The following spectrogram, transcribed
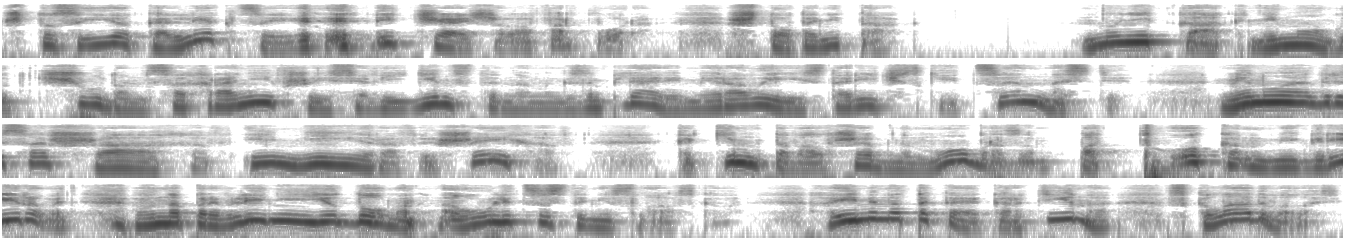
что с ее коллекцией редчайшего фарфора что-то не так. Но никак не могут чудом сохранившиеся в единственном экземпляре мировые исторические ценности, минуя адреса шахов, эмиров и шейхов, каким-то волшебным образом потоком мигрировать в направлении ее дома на улице Станиславского. А именно такая картина складывалась,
